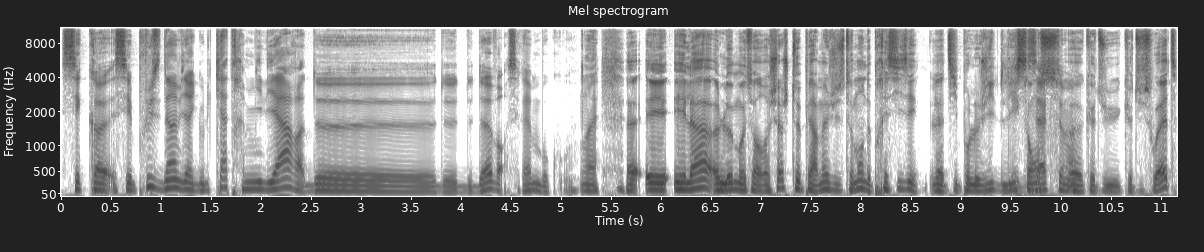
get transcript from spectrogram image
C'est que c'est plus d'1,4 milliard de d'œuvres. c'est quand même beaucoup. Ouais. Euh, et, et, là, le moteur de recherche te permet justement de préciser la typologie de licence euh, que, tu, que tu souhaites.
